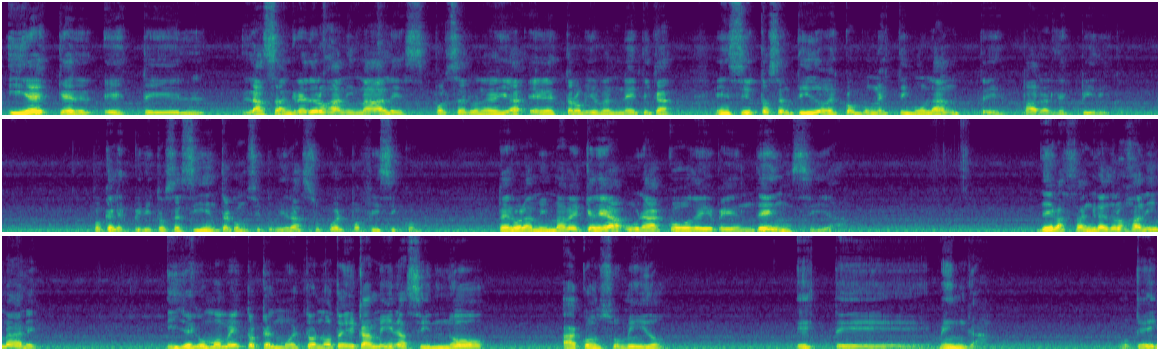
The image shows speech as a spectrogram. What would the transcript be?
Y es que este, la sangre de los animales, por ser una energía electrobiomagnética, en cierto sentido es como un estimulante para el espíritu. Porque el espíritu se siente como si tuviera su cuerpo físico. Pero a la misma vez crea una codependencia de la sangre de los animales. Y llega un momento que el muerto no te camina si no ha consumido este menga. ¿Ok?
